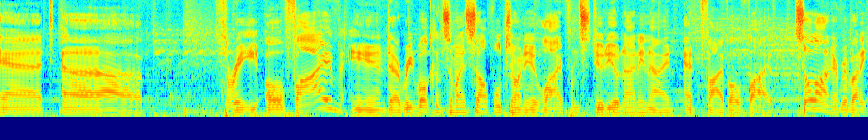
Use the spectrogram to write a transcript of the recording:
at uh, 3:05, and uh, Reed Wilkins and myself will join you live from Studio 99 at 5:05. So long, everybody.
